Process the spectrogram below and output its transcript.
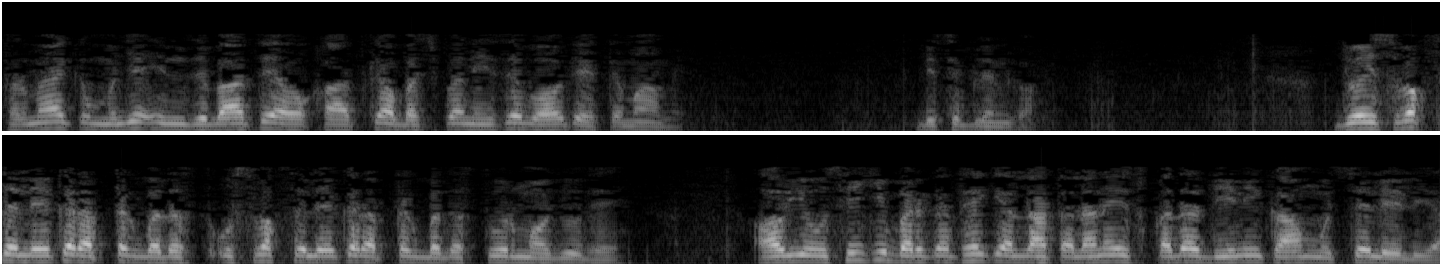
فرمایا کہ مجھے انضباط اوقات کا بچپن ہی سے بہت اہتمام ہے۔ ڈسپلن کا۔ جو اس وقت سے لے کر اب تک اس وقت سے لے کر اب تک بدستور موجود ہے۔ اور یہ اسی کی برکت ہے کہ اللہ تعالیٰ نے اس قدر دینی کام مجھ سے لے لیا۔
